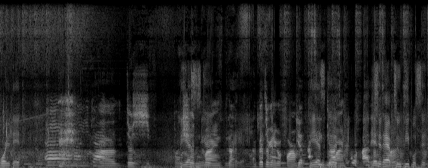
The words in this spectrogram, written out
Warrior dead. Uh, you got. Uh, there's a bunch BS is hidden mine. I I bet they're gonna go farm. Yep. I BS good. mines, four or five You should have two people sitting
